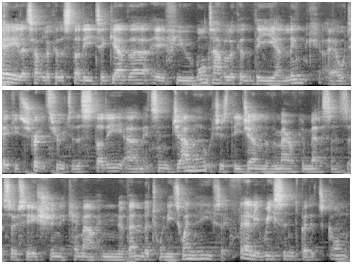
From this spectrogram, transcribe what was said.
Okay, let's have a look at the study together. If you want to have a look at the uh, link, I will take you straight through to the study. Um, it's in JAMA, which is the Journal of American Medicines Association. It came out in November 2020, so fairly recent, but it's gone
